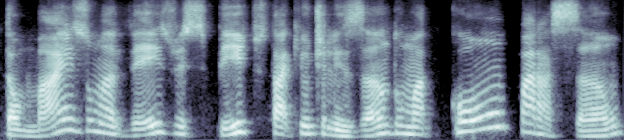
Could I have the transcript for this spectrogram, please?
Então, mais uma vez, o Espírito está aqui utilizando uma comparação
